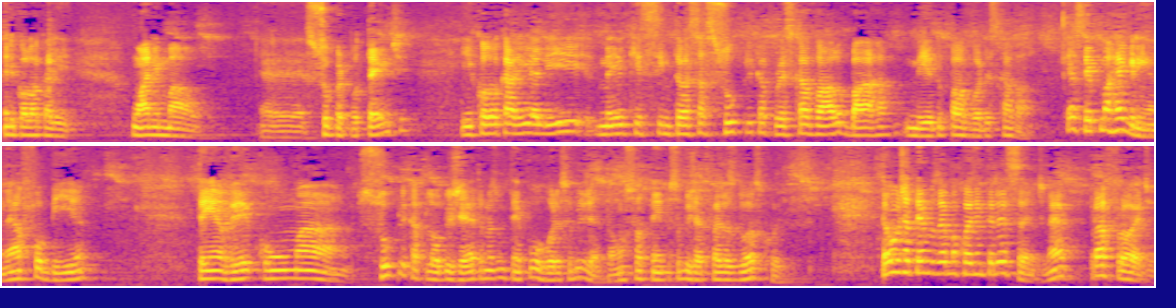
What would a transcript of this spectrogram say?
ele coloca ali um animal é, super potente e colocaria ali meio que então essa súplica por esse cavalo barra medo, pavor desse cavalo. Que é sempre uma regrinha, né? A fobia tem a ver com uma súplica pelo objeto, ao mesmo tempo horror a esse objeto. A um só tempo esse objeto faz as duas coisas. Então já temos aí uma coisa interessante, né? Para Freud,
